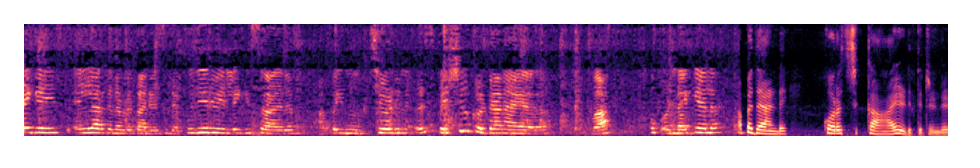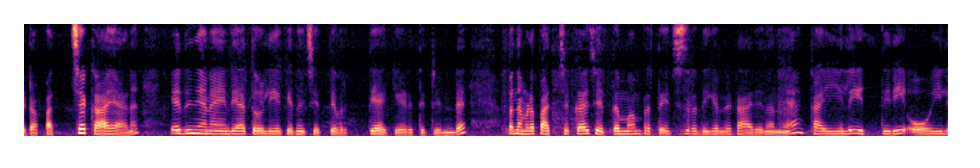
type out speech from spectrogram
ഹായ് ഗൈസ് എല്ലാവർക്കും നമ്മുടെ കരേഴ്സിന്റെ പുതിയൊരു വീട്ടിലേക്ക് സ്വാഗതം. അപ്പൊ ഇന്ന് ഉച്ചയോടിന് ഒരു സ്പെഷ്യൽ കൂട്ടാനായാലോ വാ അപ്പൊ ഉണ്ടാക്കിയാലോ? അപ്പോൾ ഇതാണ്ട് കുറച്ച് കായ എടുത്തിട്ടുണ്ട് കേട്ടോ. പച്ചക്കായാണ്. ഇത് ഞാൻ അതിന്റെ ആ തൊലിയൊക്കെ ഒന്ന് ചെത്തി വൃത്തിയാക്കി എടുത്തിട്ടുണ്ട്. അപ്പം നമ്മുടെ പച്ചക്കായ ചെത്തുമ്പം പ്രത്യേകിച്ച് ശ്രദ്ധിക്കേണ്ട ഒരു കാര്യം എന്ന് പറഞ്ഞാൽ കയ്യിൽ ഇത്തിരി ഓയിൽ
